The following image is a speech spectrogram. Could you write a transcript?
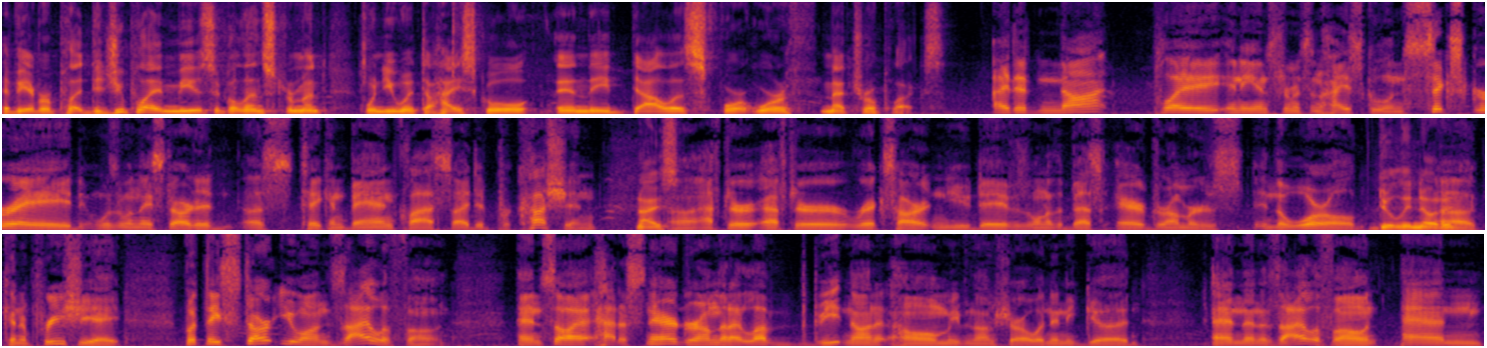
Have you ever played? Did you play a musical instrument when you went to high school in the Dallas Fort Worth Metroplex? I did not play any instruments in high school. In sixth grade was when they started us taking band class. So I did percussion. Nice. Uh, after after Rick's Hart and you, Dave, is one of the best air drummers in the world. Duly noted. Uh, can appreciate. But they start you on xylophone. And so I had a snare drum that I loved beating on at home, even though I'm sure I wasn't any good. And then a xylophone. And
